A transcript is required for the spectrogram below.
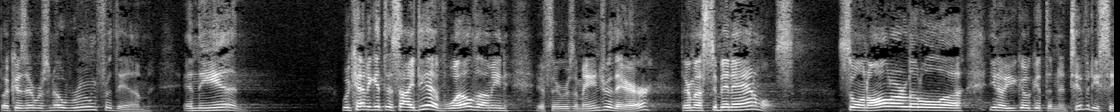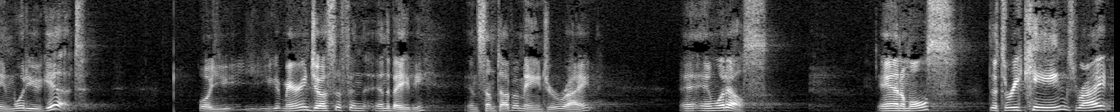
because there was no room for them in the inn. We kind of get this idea of, well, I mean, if there was a manger there, there must have been animals. So in all our little, uh, you know, you go get the nativity scene, what do you get? Well, you, you get Mary and Joseph and, and the baby in some type of manger, right? And, and what else? Animals. The three kings, right?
